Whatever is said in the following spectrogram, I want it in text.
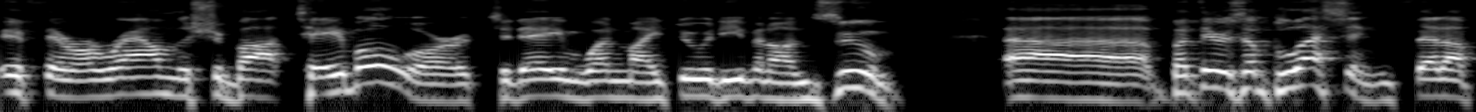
if they're around the Shabbat table, or today one might do it even on Zoom. Uh, but there's a blessing that a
